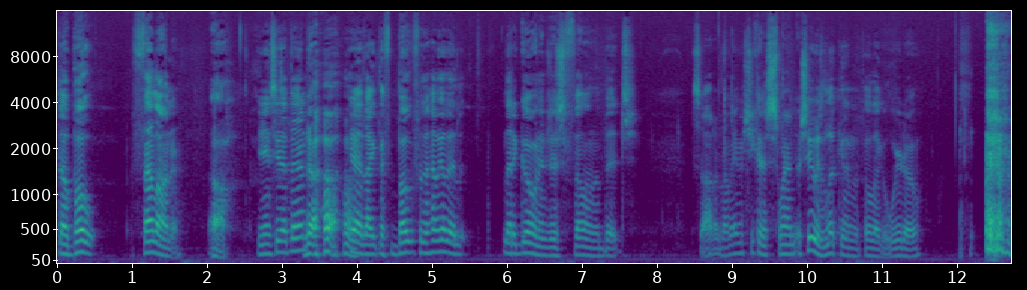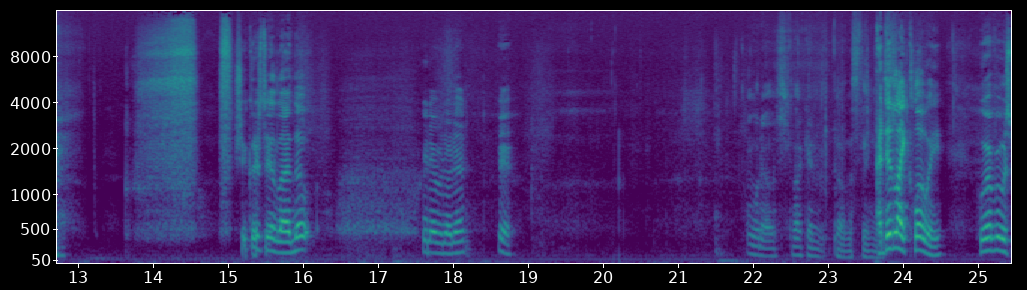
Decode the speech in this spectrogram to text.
The boat fell on her. Oh You didn't see that then? no! Yeah, like the boat from the helicopter let it go and it just fell on the bitch. So I don't know. Maybe she could have swam. She was looking at though like a weirdo. she could have stayed alive though. We never know that. Yeah. What else? Fucking. Oh, this thing. I did like Chloe. Whoever was,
